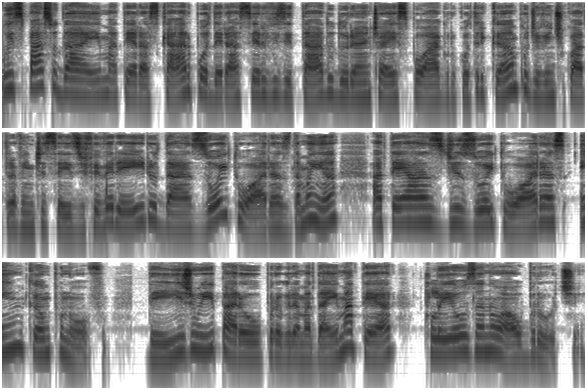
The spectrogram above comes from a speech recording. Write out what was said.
O espaço da Emater Ascar poderá ser visitado durante a Expo Agro Cotricampo de 24 a 26 de fevereiro, das 8 horas da manhã até às 18 horas em Campo Novo. De Ijuí para o programa da Emater, Cleusa Noal Bruti.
